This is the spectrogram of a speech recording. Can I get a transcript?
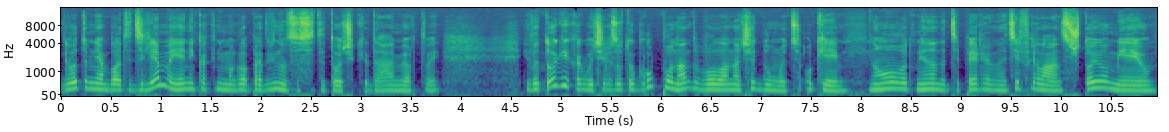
и вот у меня была эта дилемма, я никак не могла продвинуться с этой точки, да, мертвой. И в итоге, как бы через эту группу надо было начать думать, окей, ну вот мне надо теперь найти фриланс, что я умею,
